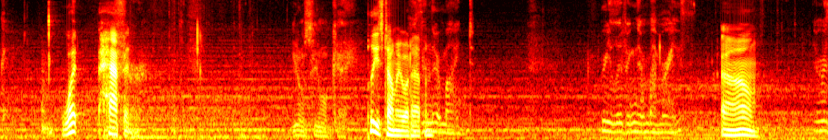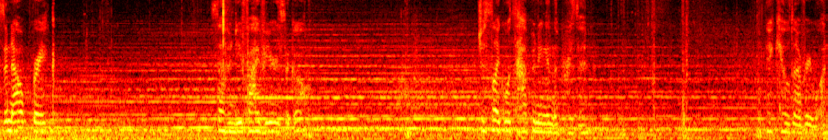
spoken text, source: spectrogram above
okay. What happened? You don't seem okay. Please tell me what It's in happened. their mind. Reliving their memories. Oh. There was an outbreak 75 years ago. Just like what's happening in the prison. They killed everyone.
